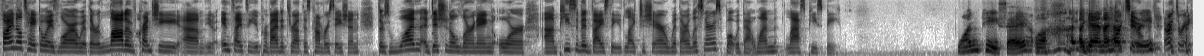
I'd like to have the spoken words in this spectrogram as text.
final takeaways, Laura, with there are a lot of crunchy um, you know, insights that you provided throughout this conversation. If there's one additional learning or um, piece of advice that you'd like to share with our listeners, what would that one last piece be? One piece, eh? Well, again, I have or two. three. Or three.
